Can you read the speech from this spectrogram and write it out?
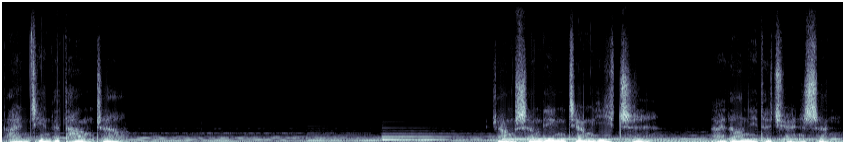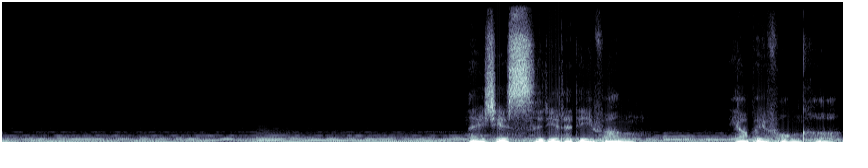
安静的躺着，让圣灵将医治来到你的全身。那些撕裂的地方要被缝合，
